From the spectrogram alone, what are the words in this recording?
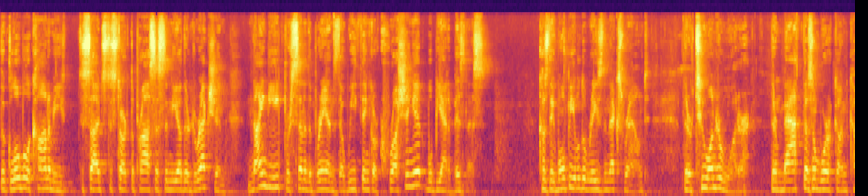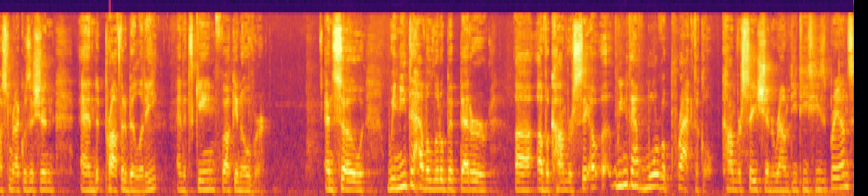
the global economy decides to start the process in the other direction, 98% of the brands that we think are crushing it will be out of business. Because they won't be able to raise the next round. They're too underwater. Their math doesn't work on customer acquisition and profitability, and it's game fucking over. And so we need to have a little bit better uh, of a conversation. Uh, we need to have more of a practical conversation around DTC's brands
